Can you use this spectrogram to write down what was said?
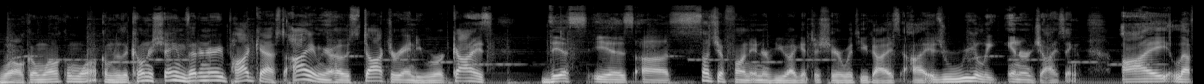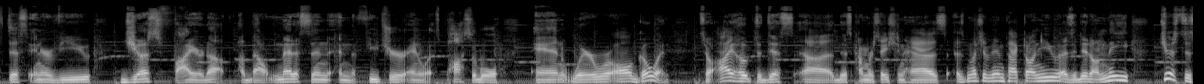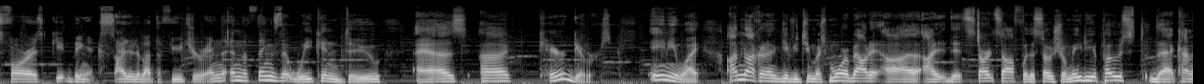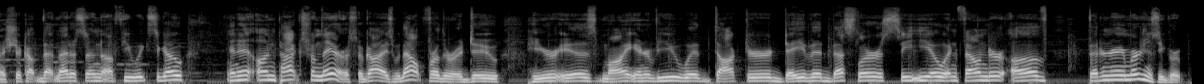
Welcome, welcome, welcome to the Cone of Shame Veterinary Podcast. I am your host, Dr. Andy Roark. Guys, this is uh, such a fun interview I get to share with you guys. Uh, it's really energizing. I left this interview just fired up about medicine and the future and what's possible and where we're all going. So I hope that this uh, this conversation has as much of an impact on you as it did on me, just as far as get, being excited about the future and and the things that we can do as uh, caregivers. Anyway, I'm not going to give you too much more about it. Uh, I, it starts off with a social media post that kind of shook up vet medicine a few weeks ago, and it unpacks from there. So, guys, without further ado, here is my interview with Dr. David Bessler, CEO and founder of Veterinary Emergency Group.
